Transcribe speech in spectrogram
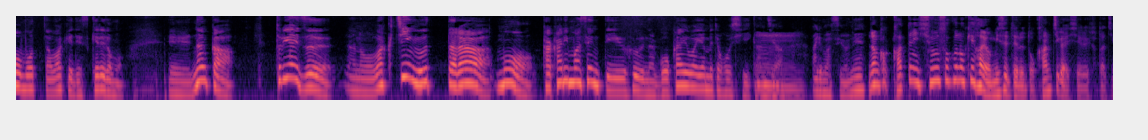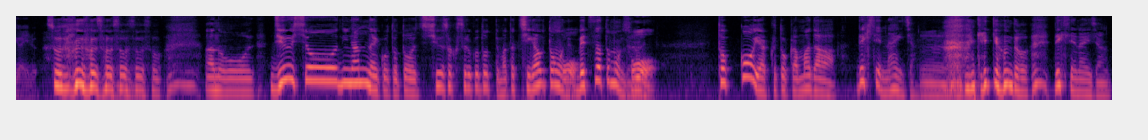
を思ったわけですけれども、えーなんかとりあえずあのワクチン打ったらもうかかりませんっていう風な誤解はやめてほしい感じはうんありますよね。なんか勝手に収束の気配を見せてると勘違いしてる人たちがいる。そうそうそうそうそうそうあの重症になんないことと収束することってまた違うと思うんだ別だと思うんだよ、ね、そ特効薬とかまだできてないじゃんう。う、ん。結局運動できてないじゃん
